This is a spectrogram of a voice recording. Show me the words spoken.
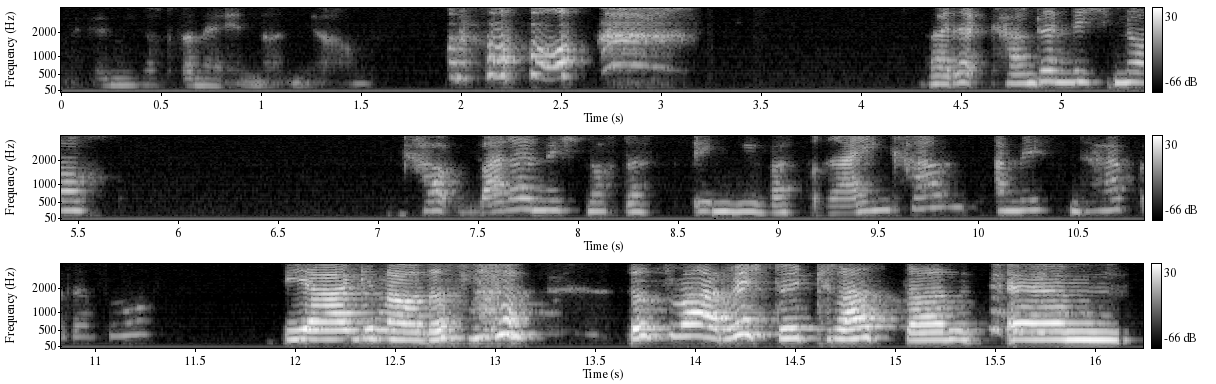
Ich kann mich noch daran erinnern, ja. war da, kam da nicht noch, kam, war da nicht noch, dass irgendwie was reinkam am nächsten Tag oder so? Ja, genau, das war, das war richtig krass dann, ähm,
